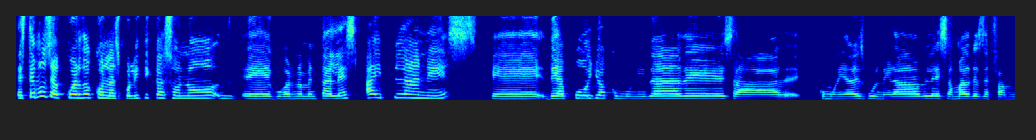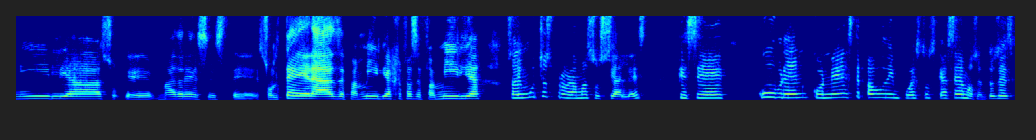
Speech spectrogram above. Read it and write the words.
estemos de acuerdo con las políticas o no eh, gubernamentales, hay planes eh, de apoyo a comunidades, a comunidades vulnerables, a madres de familia, eh, madres este, solteras de familia, jefas de familia. Hay muchos programas sociales que se cubren con este pago de impuestos que hacemos. Entonces,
